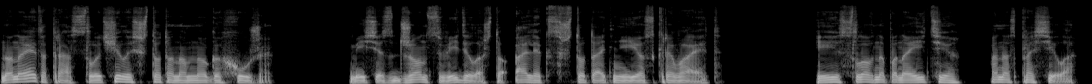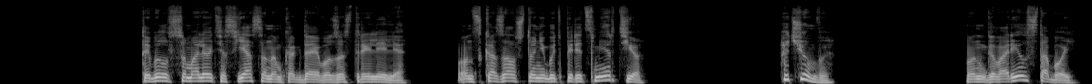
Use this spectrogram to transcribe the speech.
Но на этот раз случилось что-то намного хуже. Миссис Джонс видела, что Алекс что-то от нее скрывает. И, словно по наитию, она спросила. «Ты был в самолете с Ясоном, когда его застрелили. Он сказал что-нибудь перед смертью?» «О чем вы?» «Он говорил с тобой?»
